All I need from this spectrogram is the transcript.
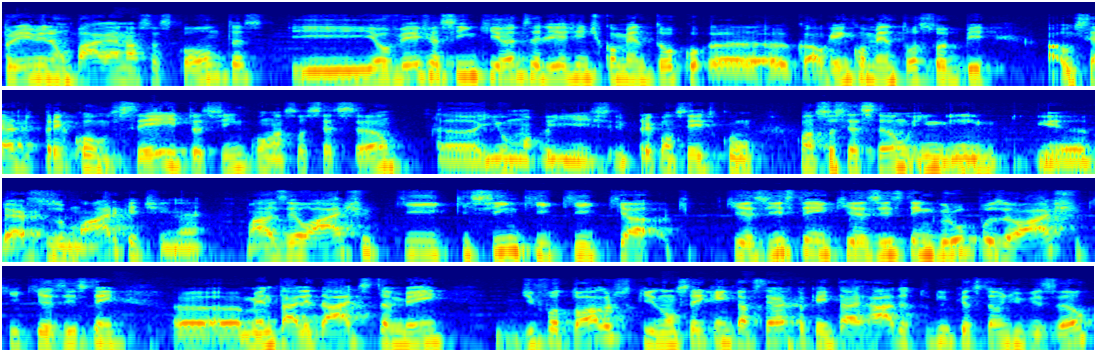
prêmio não paga nossas contas. E eu vejo assim que antes ali a gente comentou, uh, alguém comentou sobre um certo preconceito assim com a associação uh, e, uma, e, preconceito com, com a associação em, em, versus o marketing, né? Mas eu acho que, que sim, que, que, que, a, que que existem que existem grupos eu acho que, que existem uh, mentalidades também de fotógrafos, que não sei quem está certo ou quem está errado, é tudo questão de visão,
